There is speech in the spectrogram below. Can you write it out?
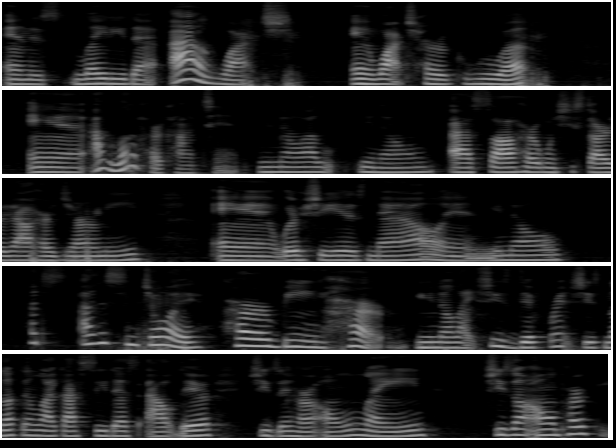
and this lady that I watch and watch her grew up and I love her content. You know, I you know, I saw her when she started out her journey and where she is now and you know, I just I just enjoy her being her. You know, like she's different. She's nothing like I see that's out there. She's in her own lane. She's her own purpose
